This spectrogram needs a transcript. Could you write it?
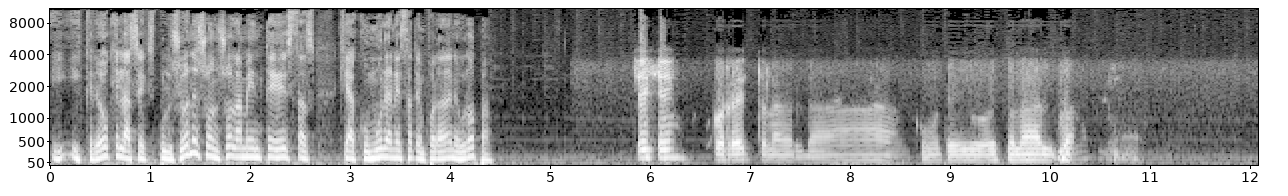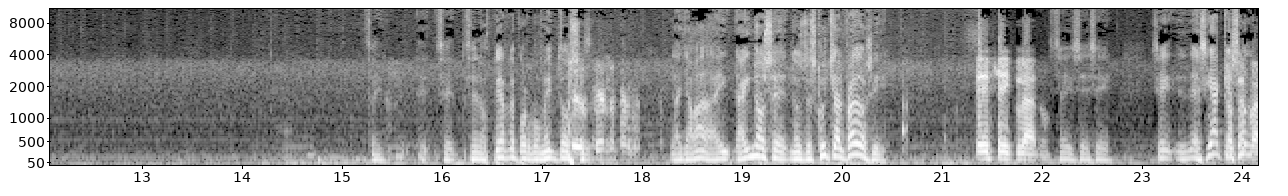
y, creo que las expulsiones son solamente estas que acumulan esta temporada en Europa. Sí, sí, correcto, la verdad, como te digo, eso la... Sí, se, se nos pierde por momentos la llamada. Ahí, ahí nos, nos escucha Alfredo, sí. Sí, sí, claro. Sí, sí, sí. Sí, decía que No solo,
